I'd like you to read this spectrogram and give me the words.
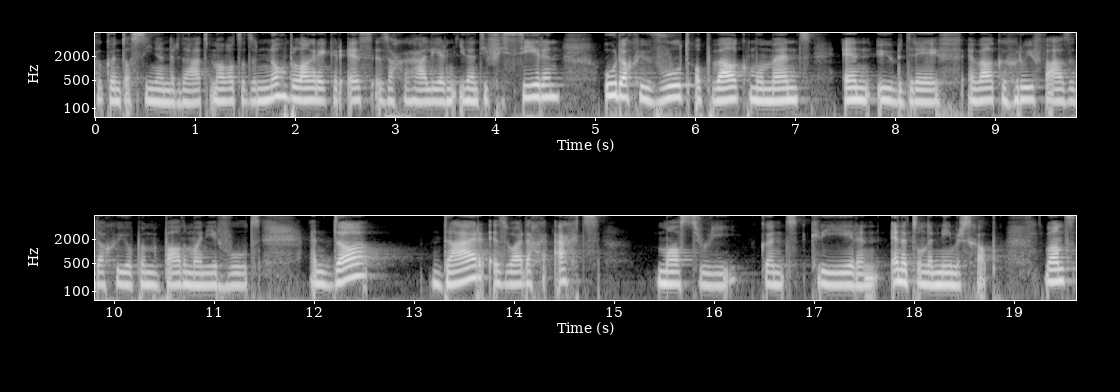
je kunt dat zien inderdaad. Maar wat er nog belangrijker is, is dat je gaat leren identificeren hoe dat je voelt op welk moment in je bedrijf, in welke groeifase dat je je op een bepaalde manier voelt. En dat, daar is waar dat je echt mastery kunt creëren in het ondernemerschap. Want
